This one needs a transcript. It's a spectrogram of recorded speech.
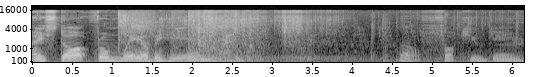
I start from way over here? Oh, fuck you, game.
